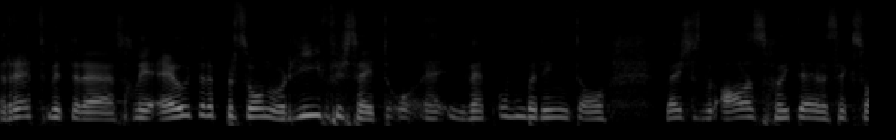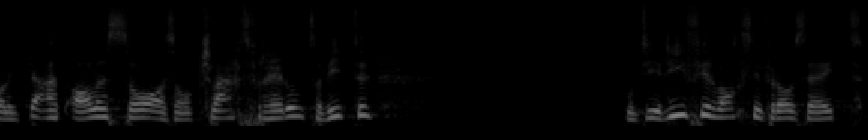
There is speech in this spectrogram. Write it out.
redet mit einer so älteren Person, die reif ist, sagt, oh, ich will unbedingt, oh, weißt, dass wir alles können Sexualität, alles so, also Geschlechtsverkehr und so weiter. Und die reife, erwachsene Frau sagt,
